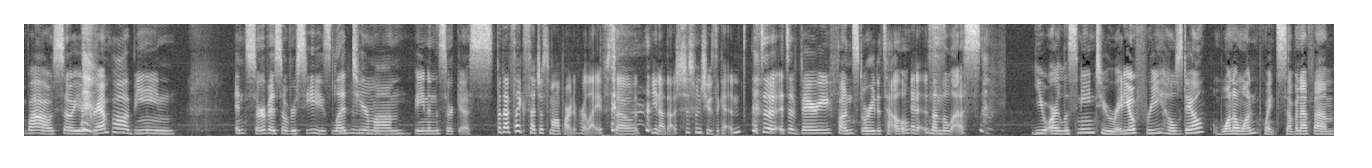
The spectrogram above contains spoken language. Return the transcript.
wow. So your grandpa being in service overseas led to your Mhm. mom being in the circus. but that's like such a small part of her life. So you know, that's just when she was a kid. It's a it's a very fun story to tell. It is. Nonetheless. You are listening to Radio Free Hillsdale 101.7 FM.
